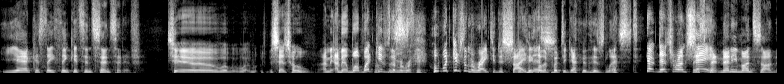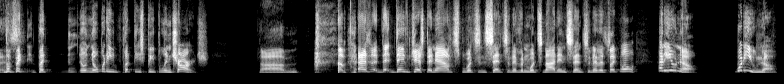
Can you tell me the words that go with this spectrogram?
Yeah, because they think it's insensitive. To says who? I mean, I mean, what what gives them a, who what gives them the right to decide? The people this? that put together this list, Yeah, that's what I'm they saying. spent many months on this. but but but nobody put these people in charge. um, As, they've just announced what's insensitive and what's not insensitive. It's like, well, how do you know? What do you know?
